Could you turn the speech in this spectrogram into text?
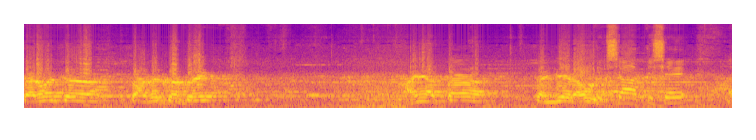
सर्वांचं स्वागत करतोय. आणि आता संजय राऊत अतिशय अ,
